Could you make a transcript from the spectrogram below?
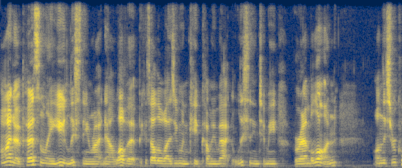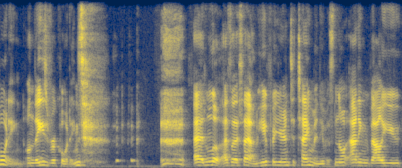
I know personally you listening right now love it because otherwise you wouldn't keep coming back listening to me ramble on on this recording, on these recordings. and look, as I say, I'm here for your entertainment. If it's not adding value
